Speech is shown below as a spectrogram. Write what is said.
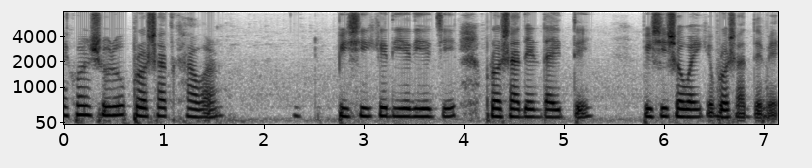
এখন শুরু প্রসাদ খাওয়ার। পিসিকে দিয়ে দিয়েছি প্রসাদের দায়িত্বে। পিসি সবাইকে প্রসাদ দেবে।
